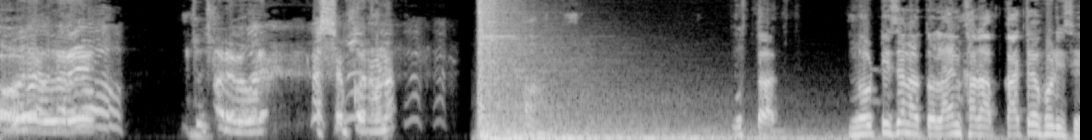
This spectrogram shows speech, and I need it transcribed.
और अल्लाह रे উস্তাদ নোটিসে না তো লাইন খারাপ কাটে পড়িছে।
